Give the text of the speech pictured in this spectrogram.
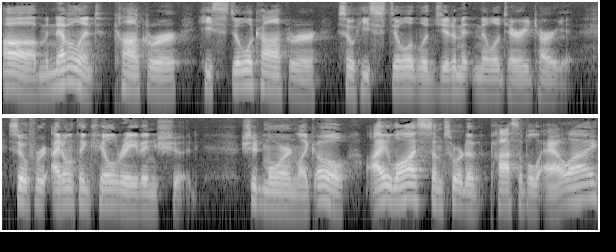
uh, malevolent conqueror, he's still a conqueror, so he's still a legitimate military target. So for I don't think Killraven should should mourn like, oh, I lost some sort of possible ally.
